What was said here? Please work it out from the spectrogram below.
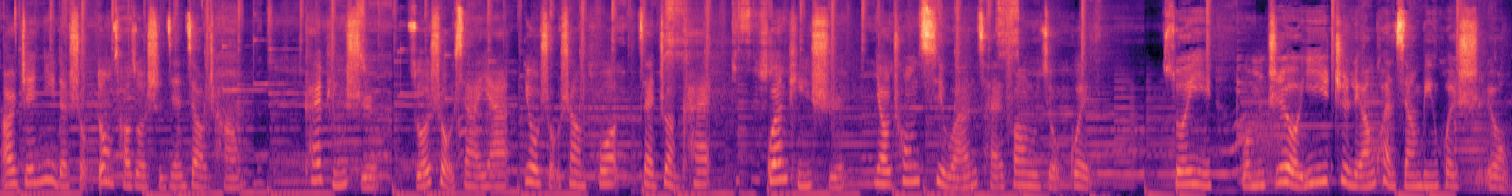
而 Jenny 的手动操作时间较长。开瓶时左手下压，右手上托，再转开；关瓶时要充气完才放入酒柜。所以，我们只有一至两款香槟会使用。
